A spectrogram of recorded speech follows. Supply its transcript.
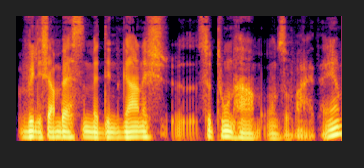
will ich am besten mit denen gar nicht äh, zu tun haben und so weiter. Ja?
